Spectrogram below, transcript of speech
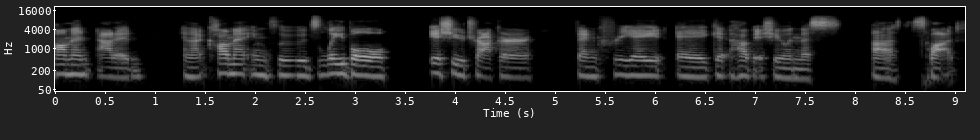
comment added, and that comment includes label issue tracker, then create a GitHub issue in this uh, spot.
